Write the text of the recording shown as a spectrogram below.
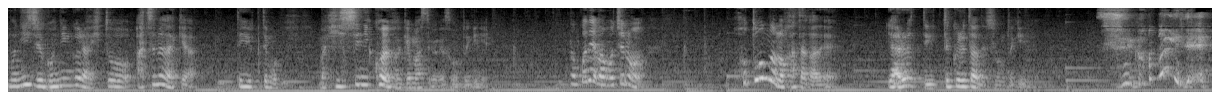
もう25人ぐらい人を集めなきゃって言っても、まあ、必死に声かけますよねその時に。そこでまあもちろんほとんどの方がねやるって言ってくれたんですその時に。すごいね。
